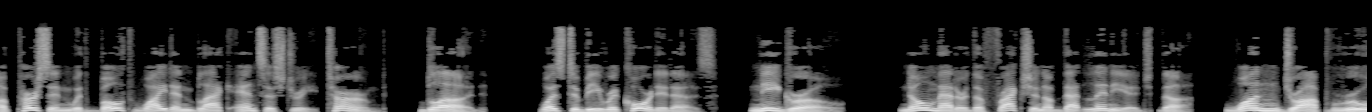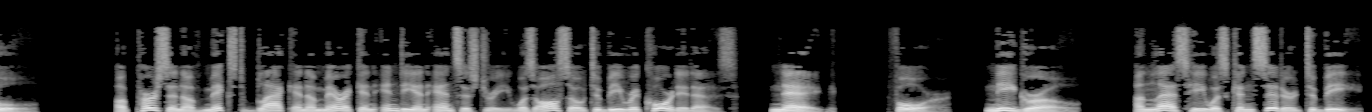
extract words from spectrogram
A person with both white and black ancestry termed blood was to be recorded as Negro, no matter the fraction of that lineage the one-drop rule. A person of mixed black and American Indian ancestry was also to be recorded as neg for Negro, unless he was considered to be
